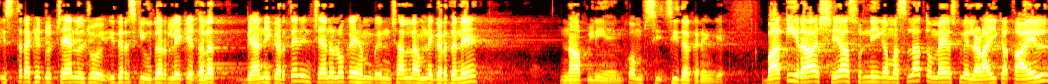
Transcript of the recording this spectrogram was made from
اس طرح کے جو چینل جو ادھر کی ادھر لے کے غلط بیانی کرتے ہیں، ان چینلوں کے ہم انشاءاللہ ہم نے گردنے ناپ لی ہیں، ان کو ہم سیدھا کریں گے۔ باقی رہا شیعہ سنی کا مسئلہ، تو میں اس میں لڑائی کا قائل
